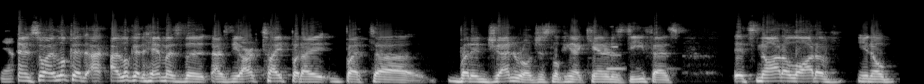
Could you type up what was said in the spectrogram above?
Yeah. And so I look at I, I look at him as the as the archetype, but I but uh, but in general, just looking at Canada's defense, it's not a lot of you know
